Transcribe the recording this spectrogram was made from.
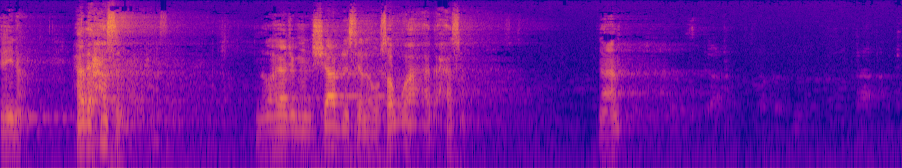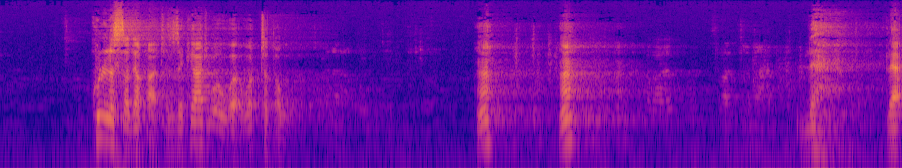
إي نعم. هذا حسن. إن الله يعجب من الشاب ليس له صوة هذا حسن. نعم. كل الصدقات الزكاة والتطوع. ها؟ ها؟ لا لا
